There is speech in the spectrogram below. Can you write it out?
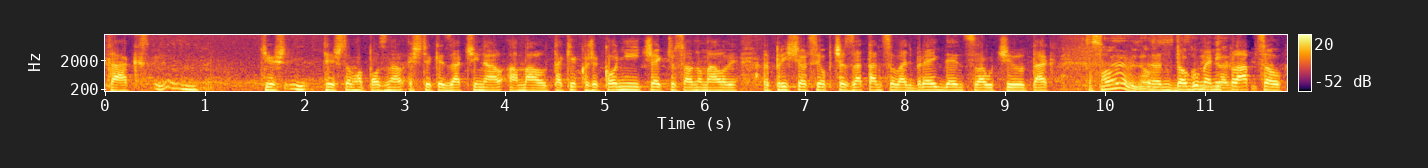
tak tiež, tiež som ho poznal ešte keď začínal a mal taký akože koníček, čo sa ono malo, ale prišiel si občas zatancovať breakdance, sa učil tak. To som nevedel. Do gumených chlapcov.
